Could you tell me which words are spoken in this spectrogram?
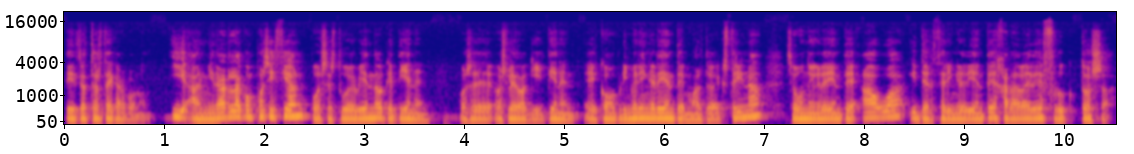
de hidratos de carbono. Y al mirar la composición, pues estuve viendo que tienen, os, eh, leo aquí, tienen eh, como primer ingrediente maltodextrina, segundo ingrediente agua y tercer ingrediente jarabe de fructosa.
